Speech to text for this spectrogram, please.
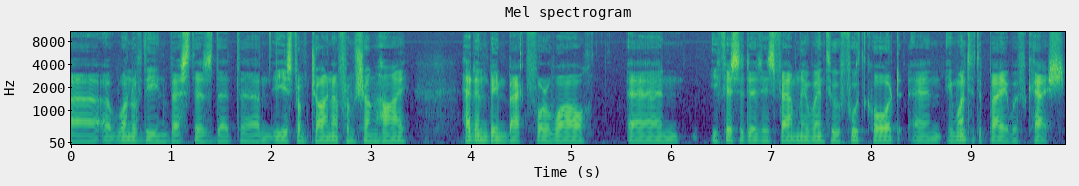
uh, uh one of the investors that um, he's from China, from Shanghai, hadn't been back for a while, and he visited his family, went to a food court, and he wanted to pay with cash.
